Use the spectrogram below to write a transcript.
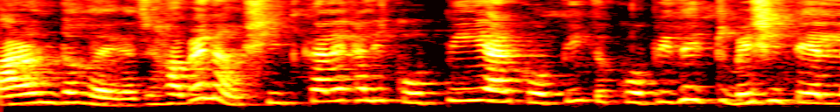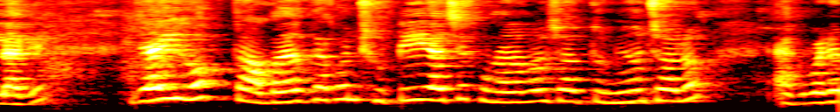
বাড়ন্ত হয়ে গেছে। হবে না? শীতকালে খালি কপি আর কপি, তো কপিতে একটু বেশি তেল লাগে। যাই হোক তো আমাদের তো এখন ছুটিই আছে কুনাল বলে চল তুমিও চলো। একবারে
